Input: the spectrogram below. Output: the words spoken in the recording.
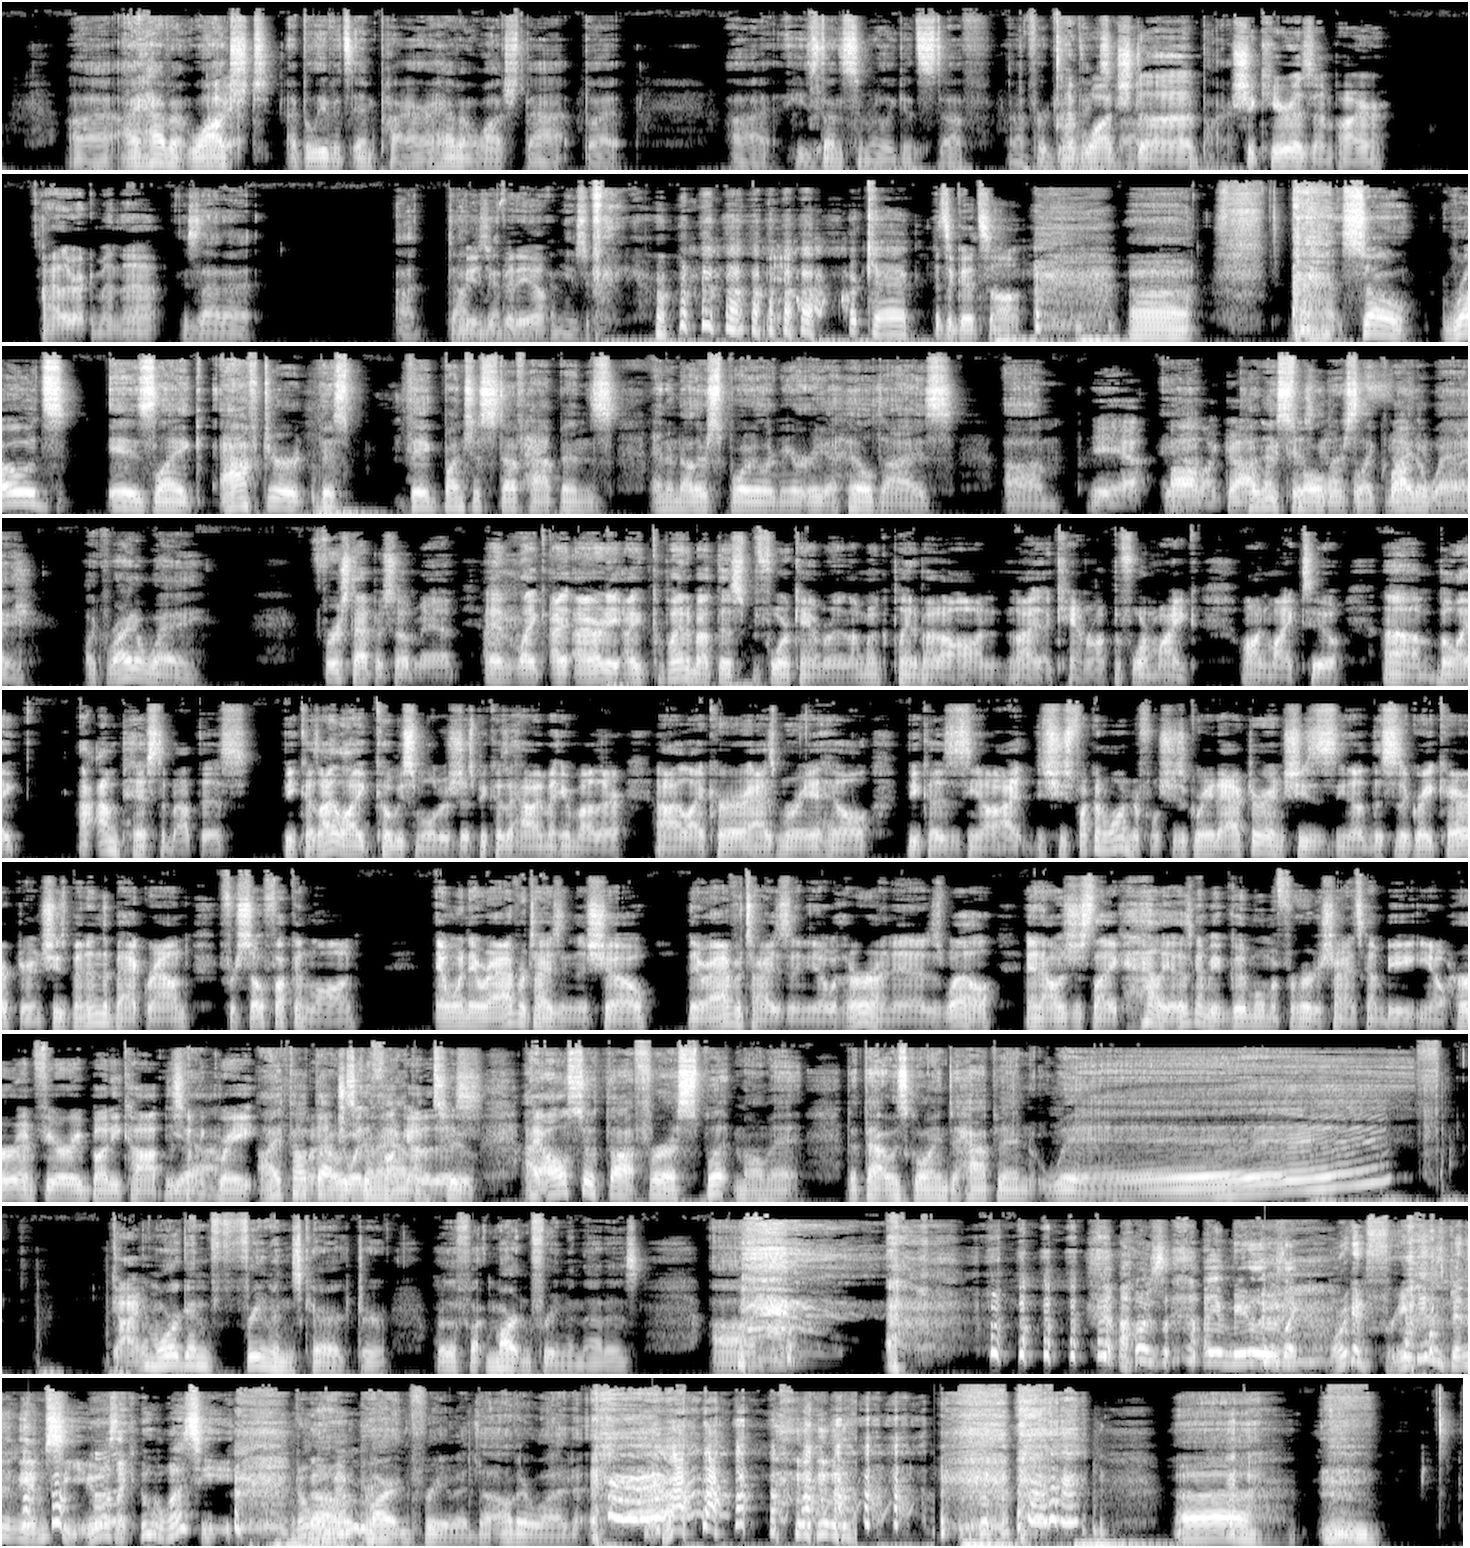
Uh, I haven't watched. I believe it's Empire. I haven't watched that, but uh, he's done some really good stuff, and I've heard. Good I've watched uh, Empire. Shakira's Empire. Highly recommend that. Is that a a Music video. A music video. Yeah. Okay. It's a good song. Uh, so Rhodes is like after this big bunch of stuff happens, and another spoiler: Maria Hill dies. Um, Yeah. Yeah. Oh my god. Cobie that pissed me off Smulders so like right away, much. like right away. First episode, man, and like I, I already I complained about this before camera, and I'm gonna complain about it on uh, camera before Mike on Mike too. Um, but like I, I'm pissed about this because I like Cobie Smulders just because of How I Met Your Mother. And I like her as Maria Hill because you know I she's fucking wonderful. She's a great actor, and she's you know this is a great character, and she's been in the background for so fucking long. And when they were advertising this show, they were advertising, you know, with her on it as well. And I was just like, hell yeah, this is gonna be a good moment for her to shine. It's gonna be, you know, her and Fury buddy cop. This is gonna be great. I thought gonna that was enjoy the going to fuck happen out of too. this. I also thought for a split moment that that was going to happen with Guy. Morgan Freeman's character. Where the fuck Martin Freeman that is. Um, I was, I immediately was like, Morgan Freeman has been in the MCU. I was like, who was he? I don't no, remember. Martin Freeman, the other one. uh,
